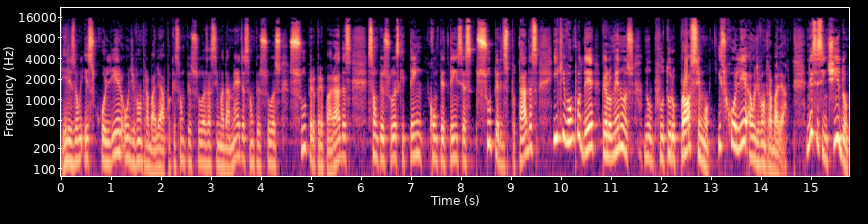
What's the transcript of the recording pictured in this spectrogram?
Eles vão escolher onde vão trabalhar, porque são pessoas acima da média, são pessoas super preparadas, são pessoas que têm competências super disputadas e que vão poder, pelo menos no futuro próximo, escolher onde vão trabalhar. Nesse sentido,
